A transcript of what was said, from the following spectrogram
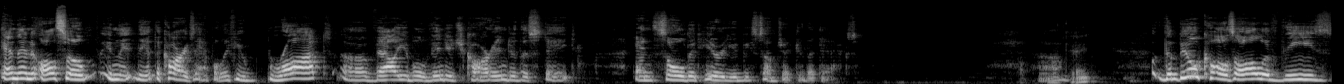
and then also in the, the, the car example, if you brought a valuable vintage car into the state and sold it here, you'd be subject to the tax. Um, okay. The bill calls all of these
